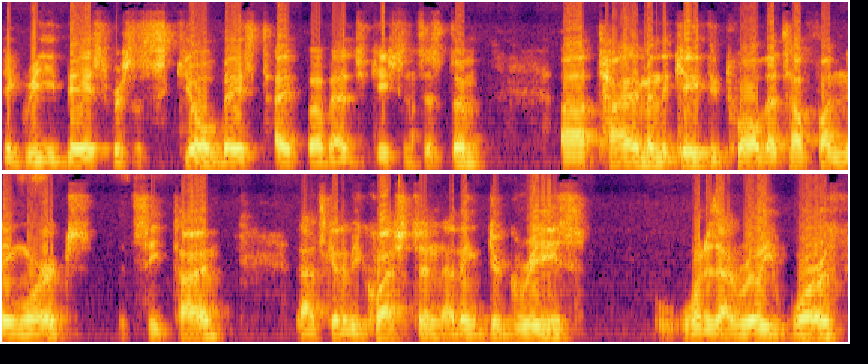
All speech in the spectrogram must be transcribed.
degree-based versus skill-based type of education system. Uh, time in the K through 12, that's how funding works. It's seat time. That's going to be questioned. I think degrees, what is that really worth?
